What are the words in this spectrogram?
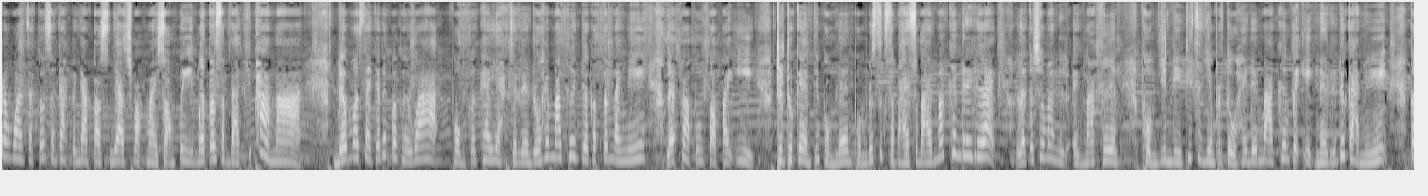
รางวัลจากต้นสังกัดเป็นการต่อสัญญาฉบับใหม่ 2 ปี เมื่อต้นสัปดาห์ที่ผ่านมา เดอะโมเสสก็ได้เปิดเผยว่า ผมก็แค่อยากจะเรียนรู้ให้มากขึ้นเกี่ยวกับตำแหน่งนี้ และปรับปรุงต่อไปอีกทุกๆเกมที่ผมเล่นผมรู้สึกสบายสบายมากขึ้นเรื่อยๆ แล้วก็เชื่อมั่นในตัวเองมากขึ้น ผมยินดีที่จะยิงประตูให้ได้มากขึ้นไปอีกในฤดูกาลนี้ แต่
